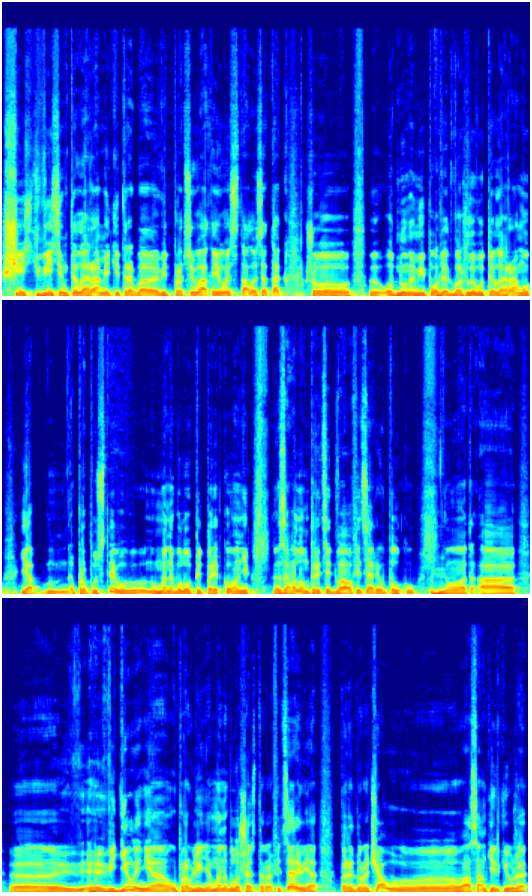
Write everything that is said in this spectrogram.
6-8 телеграм, які треба відпрацювати. І ось сталося так, що одну, на мій погляд, важливу телеграму я пропустив. У мене було підпорядковані загалом 32 офіцери в полку. От, а е, відділення управління в мене було шестеро офіцерів. Я передоручав, е, а сам тільки вже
